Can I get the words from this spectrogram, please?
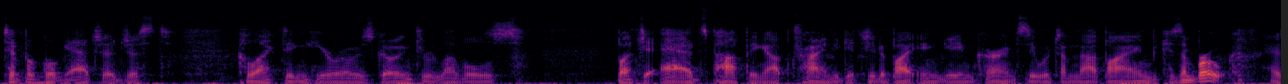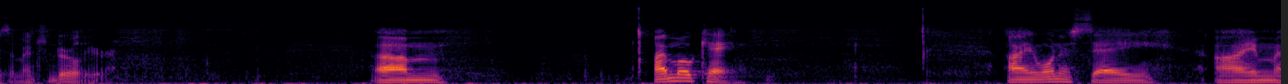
Typical gacha, just collecting heroes, going through levels, bunch of ads popping up trying to get you to buy in-game currency, which I'm not buying because I'm broke, as I mentioned earlier. Um, I'm okay. I want to say I'm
